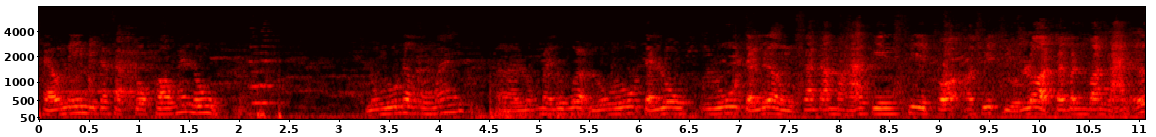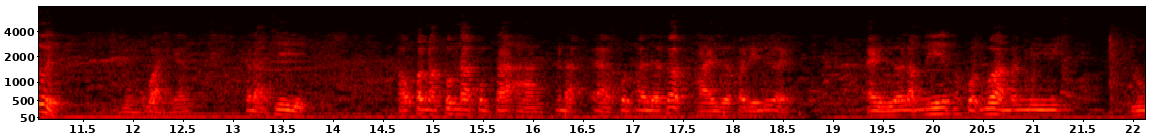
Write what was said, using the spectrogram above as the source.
แถวนี้มีกษัตริย์ปกครองไหมลุงลุงรู้เรื่องมั้งไหมเอ่อลุงไม่รู้ว่าลุงรู้แต่ลุงรู้แต่เรื่องการทำมาหากินที่พอเอาชีวิตอยู่รอดไปวันวันหลานเอ้ยลุงว่าอย่างนั้นขณะที่ กำลังก้มหน้าก้มตาอ่านขณะคนพายเรือก็พายเรือไปเรื่อยๆไอเรือลำนี้ปรากฏว่ามันมีรู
